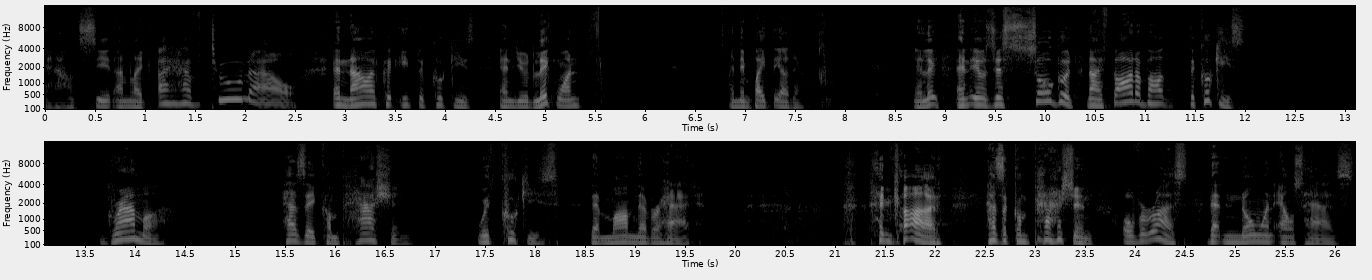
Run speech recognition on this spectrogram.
And I would see it. I'm like, I have two now. And now I could eat the cookies. And you'd lick one and then bite the other. And, lick, and it was just so good. Now I thought about the cookies grandma has a compassion with cookies that mom never had. and God has a compassion over us that no one else has.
